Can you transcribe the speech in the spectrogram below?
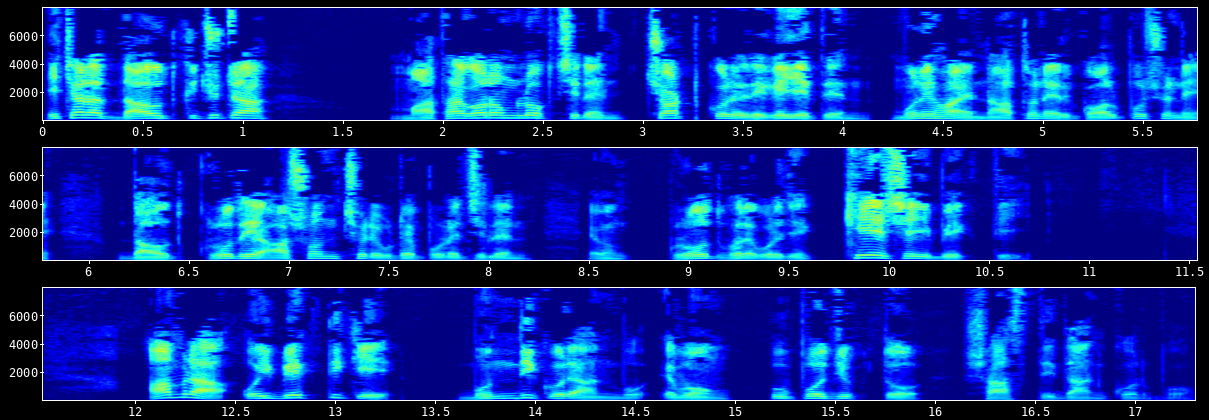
এছাড়া দাউদ কিছুটা মাথা গরম লোক ছিলেন, চট করে রেগে যেতেন। মনে হয় নাথনের গল্প শুনে দাউদ ক্রোধে আসন ছেড়ে উঠে পড়েছিলেন এবং ক্রোধ ভরে বলেছেন, কে সেই ব্যক্তি? আমরা ওই ব্যক্তিকে বন্দি করে আনব এবং উপযুক্ত শাস্তি দান করব।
